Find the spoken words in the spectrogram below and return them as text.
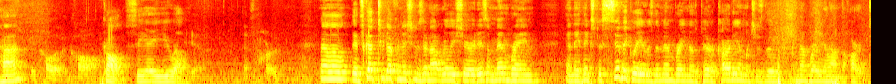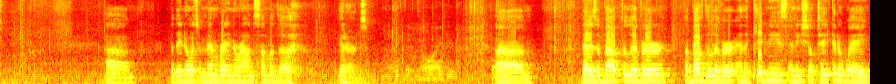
Huh? They call it a caul. Caul, C A U L. Yeah, that's heart. Well, it's got two definitions. They're not really sure. It is a membrane, and they think specifically it was the membrane of the pericardium, which is the membrane around the heart. Um, but they know it's a membrane around some of the innards. No idea. um, that is about the liver, above the liver, and the kidneys, and he shall take it away.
